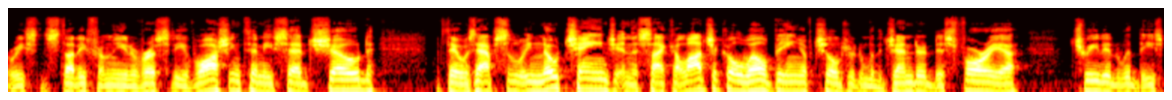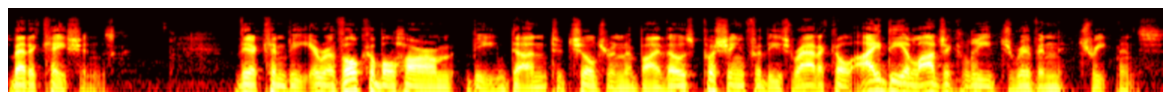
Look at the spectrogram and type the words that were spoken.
A recent study from the University of Washington, he said, showed that there was absolutely no change in the psychological well being of children with gender dysphoria treated with these medications. There can be irrevocable harm being done to children by those pushing for these radical, ideologically driven treatments.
